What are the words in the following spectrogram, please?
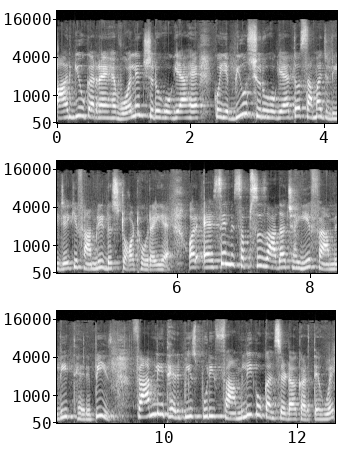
आर्ग्यू कर रहे हैं वॉयलेंस शुरू हो गया है, कोई अब्यूज शुरू हो गया है तो समझ लीजिए कि फैमिली डिस्टॉर्ट हो रही है। और ऐसे में सबसे ज़्यादा चाहिए फैमिली थेरेपीज फैमिली थेरेपीज पूरी फैमिली को कंसिडर करते हुए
